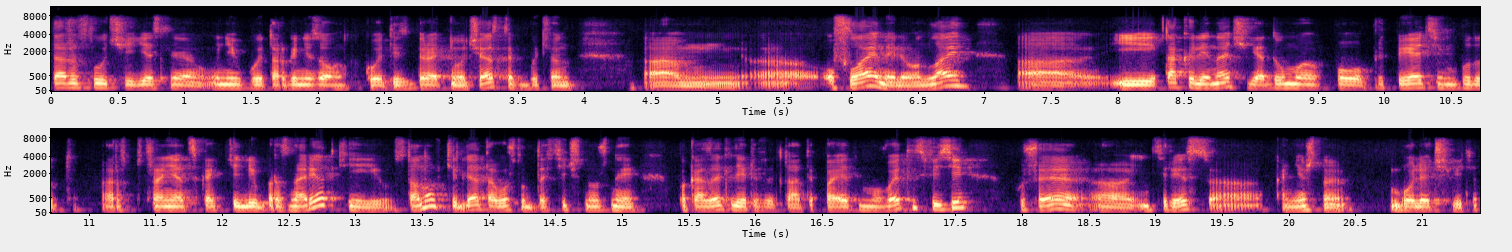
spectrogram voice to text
даже в случае, если у них будет организован какой-то избирательный участок, будь он эм, э, офлайн или онлайн, э, и так или иначе, я думаю, по предприятиям будут распространяться какие-либо разнарядки и установки для того, чтобы достичь нужные показатели и результаты. Поэтому в этой связи уже э, интерес, э, конечно, более очевиден.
